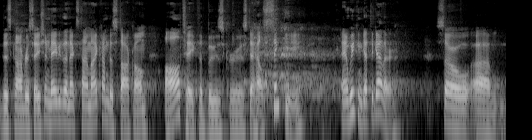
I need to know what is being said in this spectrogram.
this conversation. Maybe the next time I come to Stockholm, I'll take the booze cruise to Helsinki and we can get together. So um,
